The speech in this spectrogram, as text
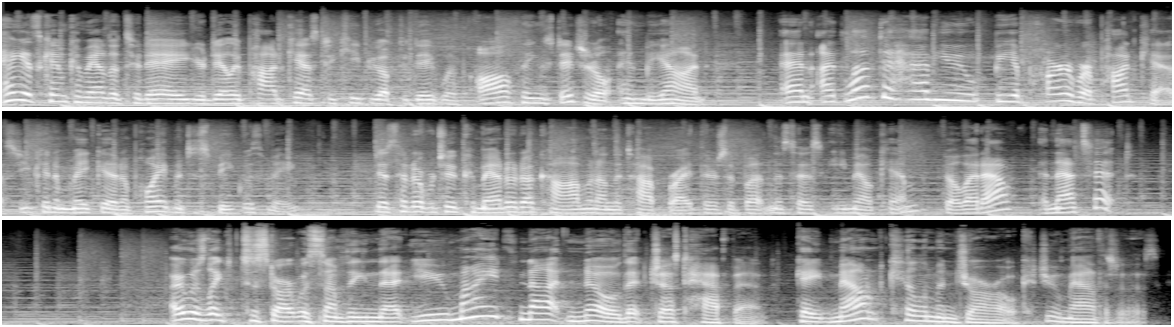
Hey, it's Kim Komando today, your daily podcast to keep you up to date with all things digital and beyond. And I'd love to have you be a part of our podcast. You can make an appointment to speak with me. Just head over to komando.com, and on the top right, there's a button that says Email Kim. Fill that out, and that's it. I always like to start with something that you might not know that just happened. Okay, Mount Kilimanjaro. Could you imagine this?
